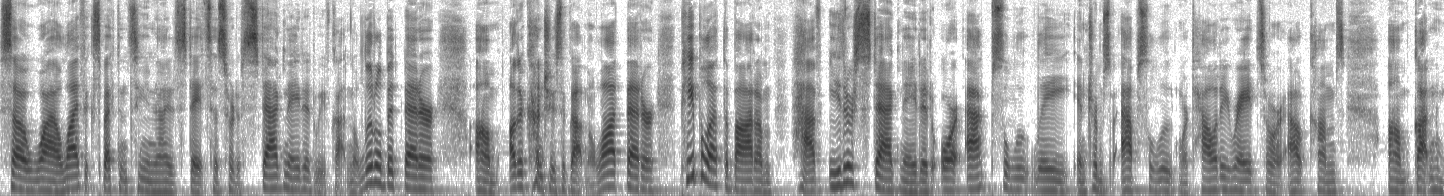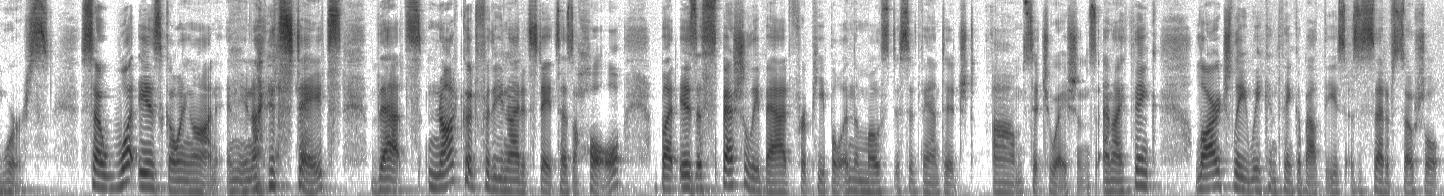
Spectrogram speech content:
So while life expectancy in the United States has sort of stagnated, we've gotten a little bit better, um, other countries have gotten a lot better, people at the bottom have either stagnated or absolutely, in terms of absolute mortality rates or outcomes, um, gotten worse. So, what is going on in the United States that's not good for the United States as a whole, but is especially bad for people in the most disadvantaged um, situations? And I think largely we can think about these as a set of social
